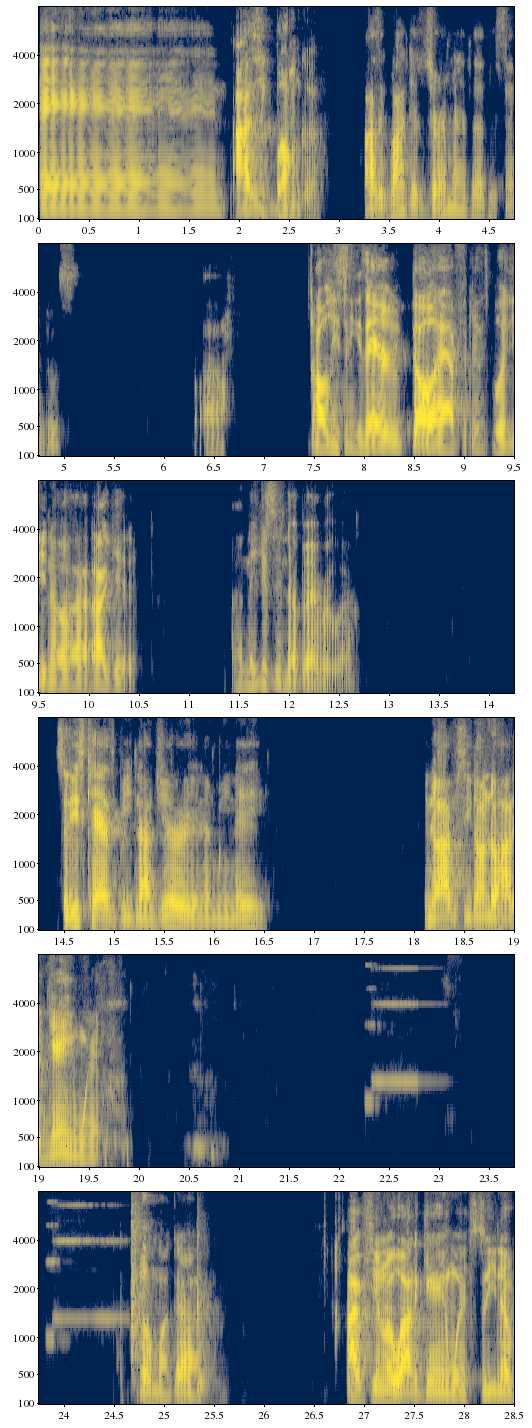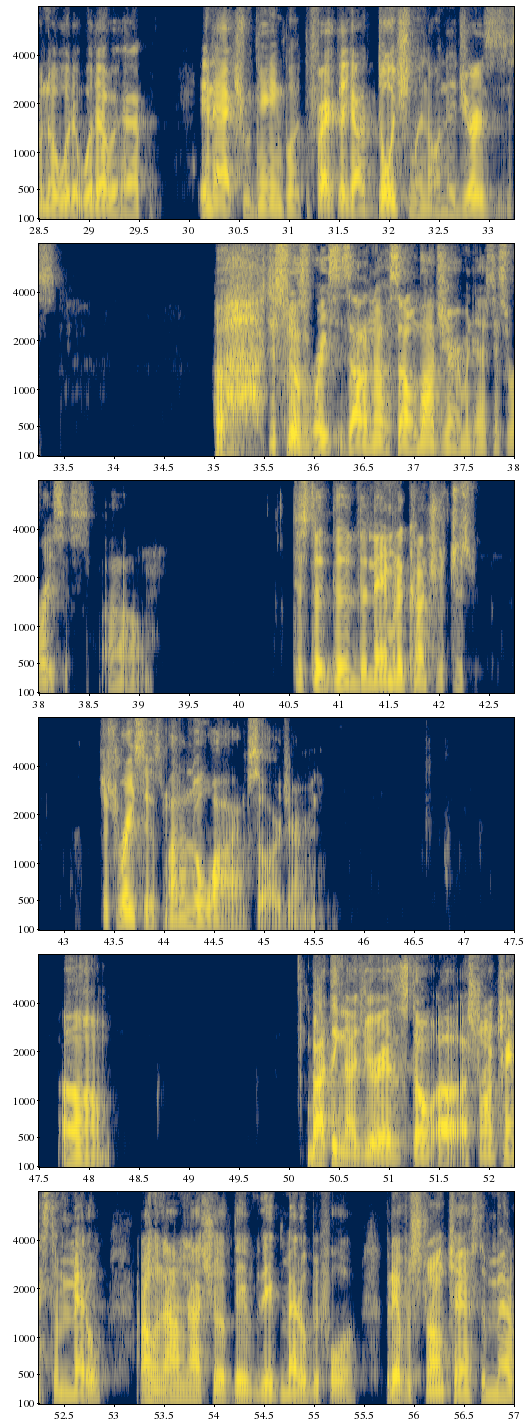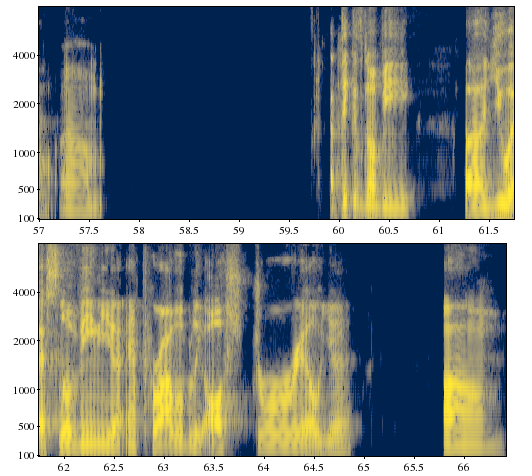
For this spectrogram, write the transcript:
and Isaac Bonga. Isaac Bonga is German. I think it was Wow. All these niggas, they're all Africans, but you know, I, I get it. Uh, niggas end up everywhere. So these cats beat Nigeria. I mean, they, you know, obviously don't know how the game went. Oh my god! Obviously, you don't know how the game went, so you never know what whatever happened in the actual game. But the fact they got Deutschland on their jerseys is uh, just feels racist. I don't know something about Germany that's just racist. Um, just the, the the name of the country just just racism. I don't know why. I'm sorry, Germany. Um, but I think Nigeria has a strong uh, a strong chance to medal. I don't. know. I'm not sure if they've they've medaled before, but they have a strong chance to medal. Um, I think it's gonna be uh, U.S., Slovenia, and probably Australia, um,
